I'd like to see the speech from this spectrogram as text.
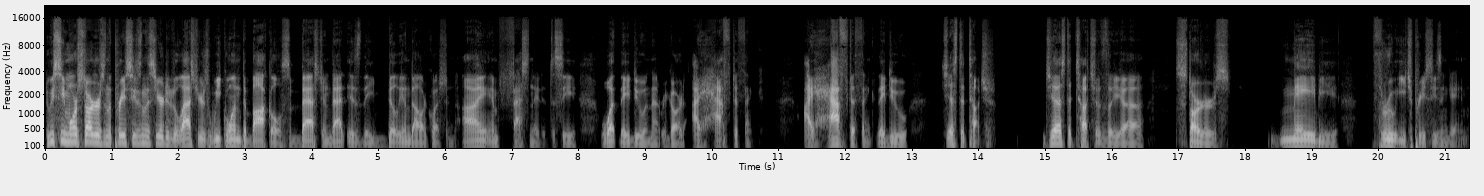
Do we see more starters in the preseason this year due to last year's week one debacle? Sebastian, that is the billion dollar question. I am fascinated to see what they do in that regard. I have to think, I have to think they do just a touch, just a touch of the uh, starters, maybe through each preseason game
